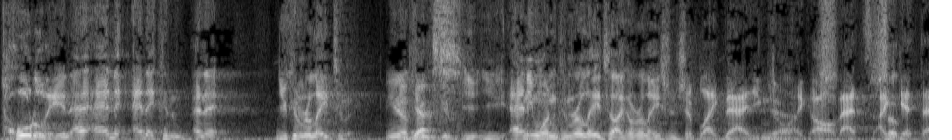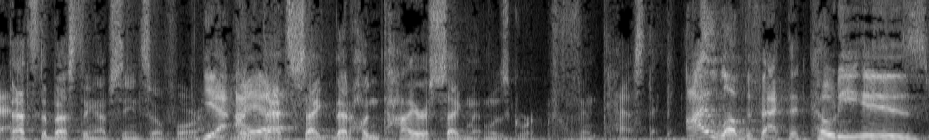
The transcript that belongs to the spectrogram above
totally, and and and it can and it you can relate to it. You know, if Yes. you, if you, anyone can relate to like a relationship like that. You can Yeah. go like, oh, that's So I get that. That's the best thing I've seen so far. Yeah, like I, uh, that seg- that entire segment was gr- fantastic. I love the fact that Cody is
